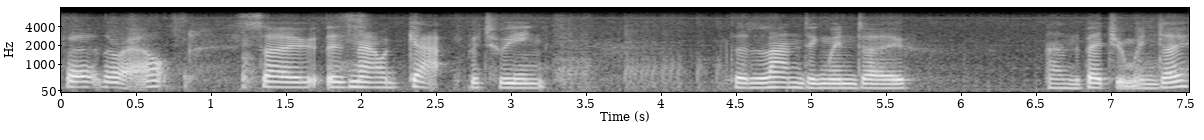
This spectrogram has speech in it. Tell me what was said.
further out. So there's now a gap between the landing window and the bedroom window.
